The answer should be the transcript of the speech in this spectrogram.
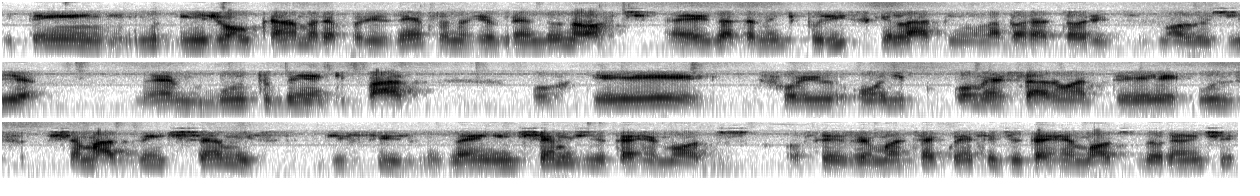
E tem em João Câmara, por exemplo, no Rio Grande do Norte, é exatamente por isso que lá tem um laboratório de sismologia né, muito bem equipado, porque foi onde começaram a ter os chamados enxames de sismos, né, enxames de terremotos, ou seja, uma sequência de terremotos durante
